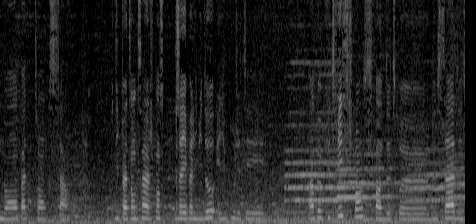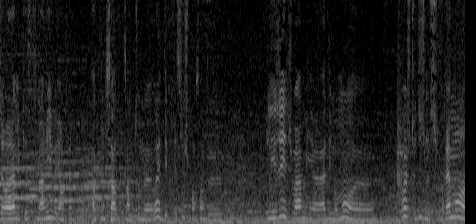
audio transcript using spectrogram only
Non, pas tant que ça. Je dis pas tant que ça, je pense que j'avais pas de libido et du coup j'étais un peu plus triste, je pense, enfin, d'être euh, de ça, de dire là, mais qu'est-ce qui m'arrive Et en fait, un peu de symptômes euh, dépressifs, je pense, hein, de léger, tu vois, mais euh, à des moments, ouais, je te dis, je me suis vraiment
